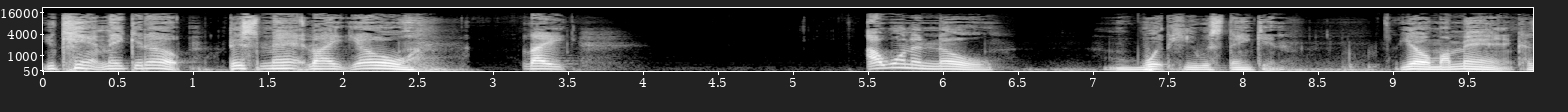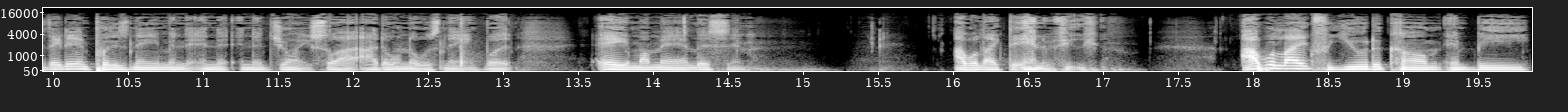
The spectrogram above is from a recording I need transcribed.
You can't make it up. This man, like, yo, like, I want to know what he was thinking. Yo, my man, because they didn't put his name in the, in the, in the joint, so I, I don't know his name. But hey, my man, listen, I would like to interview you. I would like for you to come and be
